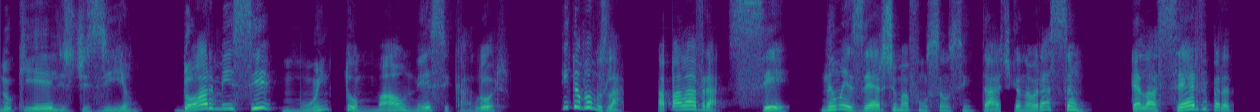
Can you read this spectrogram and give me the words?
no que eles diziam. Dorme-se muito mal nesse calor. Então, vamos lá. A palavra se não exerce uma função sintática na oração. Ela serve para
